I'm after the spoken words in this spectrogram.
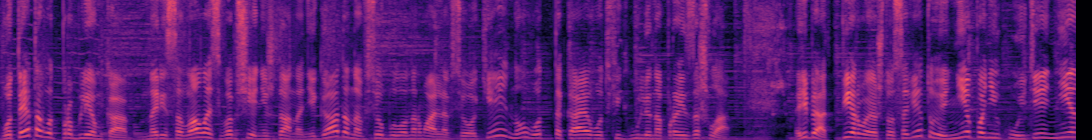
Вот эта вот проблемка нарисовалась вообще нежданно-негаданно, все было нормально, все окей, но вот такая вот фигулина произошла. Ребят, первое, что советую, не паникуйте, не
